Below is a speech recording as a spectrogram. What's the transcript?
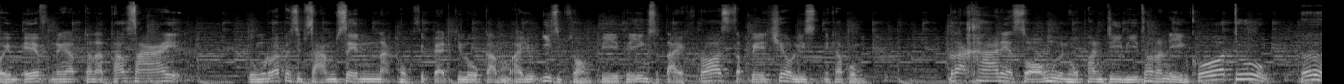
LMF นะครับ ถนัดเท้าซ้ายสูง 183 เซน หนัก 68 กิโลกรัม อายุ 22 ปี Playing Style Cross Specialist นะครับผม ราคาเนี่ย 26,000 GB เท่านั้นเอง โคตรถูก เออ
